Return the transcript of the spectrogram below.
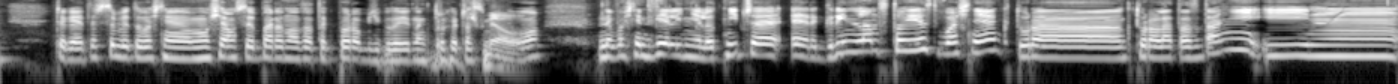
Yy, czekaj, ja też sobie to właśnie musiałam sobie parę notatek porobić, bo to jednak trochę czasu Śmiało. było. No właśnie dwie linie lotnicze. Air Greenland to jest właśnie, która, która lata z Danii i mm,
